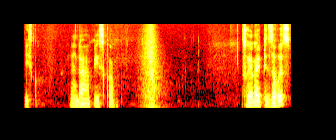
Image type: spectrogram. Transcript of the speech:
Піско. да, піско. Слухай, я навіть підзавис.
